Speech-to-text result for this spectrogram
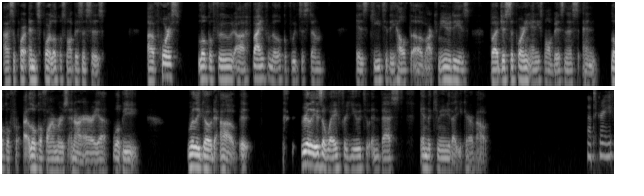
uh, support and support local small businesses. Of course, local food, uh, buying from the local food system is key to the health of our communities, but just supporting any small business and local local farmers in our area will be really go uh, it really is a way for you to invest in the community that you care about. That's great.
